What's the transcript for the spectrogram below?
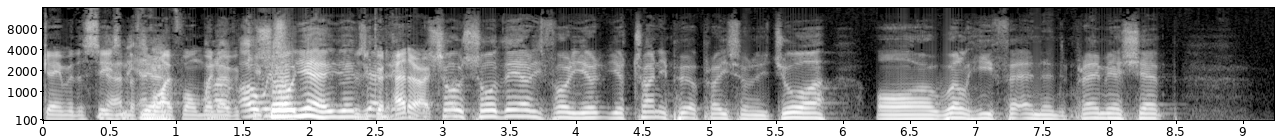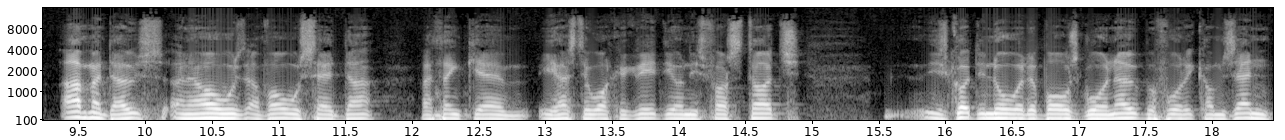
game of the season, and- the yeah. 5 1 win And over I always- So yeah, it was a good header, So so there for you're you're trying to put a price on Ulloa, or will he fit in the Premiership? I have my doubts, and I always I've always said that. I think um, he has to work a great deal on his first touch. He's got to know where the ball's going out before it comes in,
